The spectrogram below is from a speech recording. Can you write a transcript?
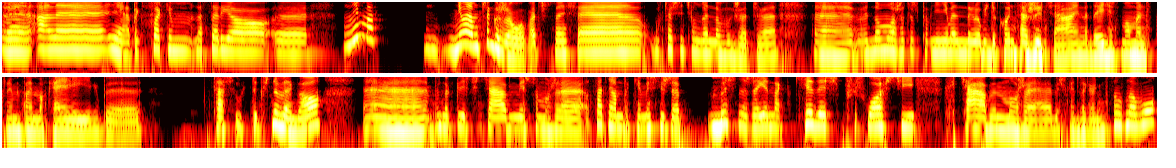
e, ale nie, tak całkiem na serio e, nie ma nie mam czego żałować, w sensie uczę się ciągle nowych rzeczy. E, wiadomo, że też pewnie nie będę robić do końca życia i nadejdzie moment, w którym powiem, okej, jakby czas się uczyć czegoś nowego. E, na pewno kiedyś chciałabym jeszcze może, ostatnio mam takie myśli, że myślę, że jednak kiedyś w przyszłości chciałabym może mieszkać za granicą znowu.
